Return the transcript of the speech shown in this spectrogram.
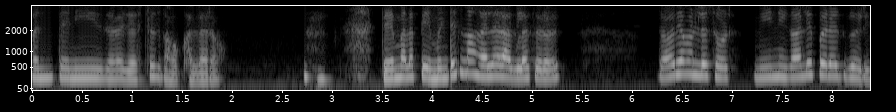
पण त्यांनी जरा जास्तच भाव खाल्ला राव. ते मला पेमेंटच मागायला लागला सरळ. जाऊ दे म्हणलं सोड. मी निघाले परत घरी.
